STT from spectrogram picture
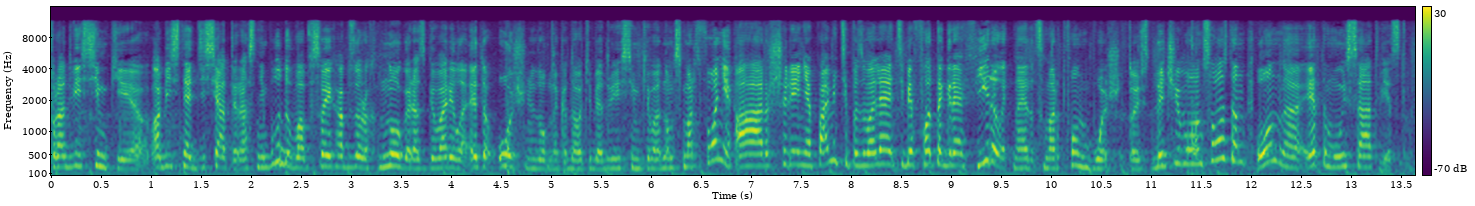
Про две симки объяснять десятый раз не буду, в своих обзорах много раз говорила, это очень удобно, когда у тебя две симки в одном смартфоне, а расширение памяти позволяет тебе фотографировать на этот смартфон больше. То есть для чего он создан, он э, этому и соответствует.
